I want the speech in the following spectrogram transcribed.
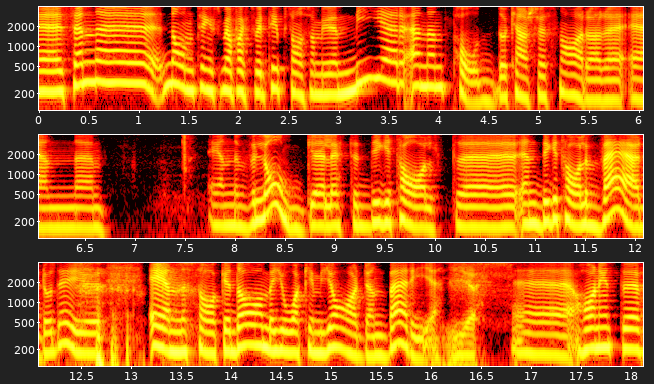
Eh, sen eh, någonting som jag faktiskt vill tipsa om som ju är mer än en podd och kanske snarare en en vlogg eller ett digitalt, eh, en digital värld och det är ju En sak idag med Joakim Jardenberg. Yes. Eh, har ni inte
